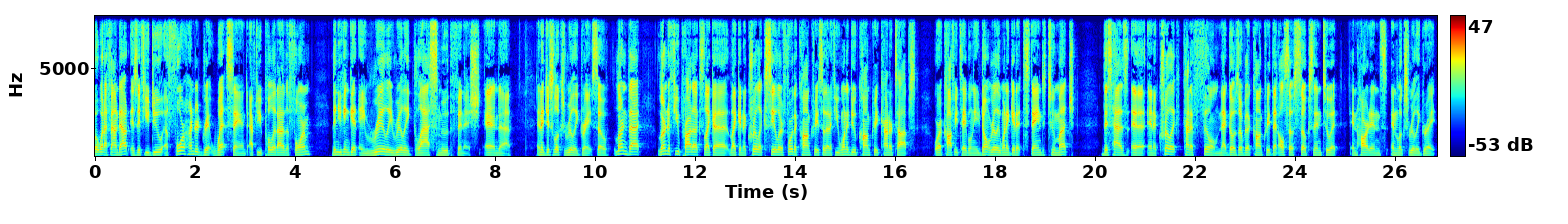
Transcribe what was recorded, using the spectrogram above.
But what I found out is if you do a 400 grit wet sand after you pull it out of the form, then you can get a really really glass smooth finish, and uh, and it just looks really great. So learned that. Learned a few products like a like an acrylic sealer for the concrete so that if you want to do concrete countertops or a coffee table and you don't really want to get it stained too much this has a, an acrylic kind of film that goes over the concrete that also soaks into it and hardens and looks really great.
